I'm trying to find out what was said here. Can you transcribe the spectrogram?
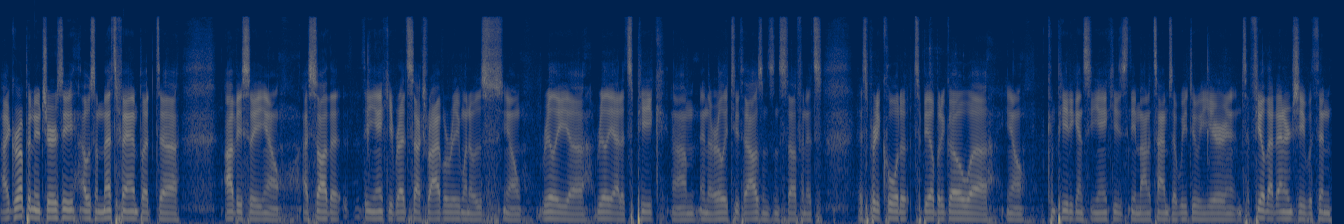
I grew up in New Jersey. I was a Mets fan, but uh, obviously, you know, I saw the the Yankee Red Sox rivalry when it was, you know, really uh, really at its peak um, in the early 2000s and stuff. And it's it's pretty cool to, to be able to go uh, you know compete against the Yankees the amount of times that we do a year and to feel that energy within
